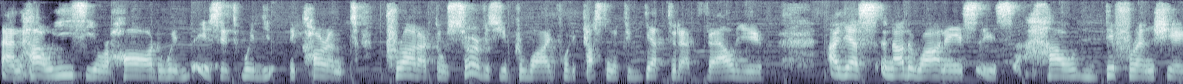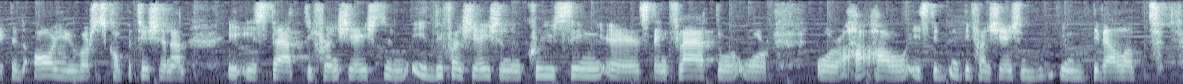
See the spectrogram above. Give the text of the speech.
and how easy or hard with, is it with the current product or service you provide for the customer to get to that value. I guess another one is is how differentiated are you versus competition, and is that differentiation differentiation increasing, uh, staying flat, or or or how, how is the differentiation being developed?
